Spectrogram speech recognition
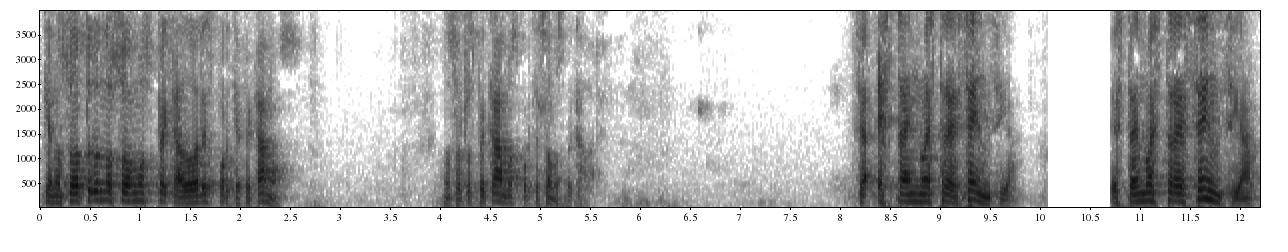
que nosotros no somos pecadores porque pecamos. Nosotros pecamos porque somos pecadores. O sea, está en nuestra esencia. Está en nuestra esencia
